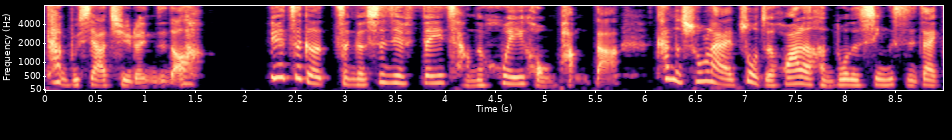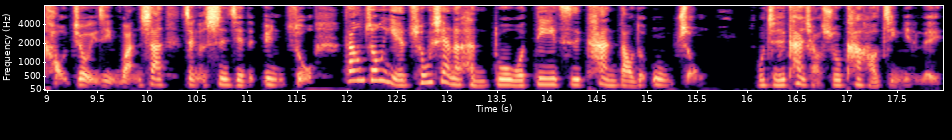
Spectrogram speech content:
看不下去了，你知道？因为这个整个世界非常的恢宏庞大。看得出来，作者花了很多的心思在考究以及完善整个世界的运作，当中也出现了很多我第一次看到的物种。我其实看小说看好几年嘞，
